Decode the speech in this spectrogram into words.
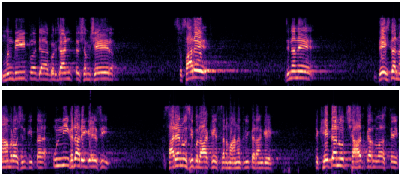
ਮਨਦੀਪ ਜਾਂ ਗੁਰਜੰਟ ਸ਼ਮਸ਼ੇਰ, ਸੋ ਸਾਰੇ ਜਿਨ੍ਹਾਂ ਨੇ ਦੇਸ਼ ਦਾ ਨਾਮ ਰੌਸ਼ਨ ਕੀਤਾ ਹੈ 19 ਖਿਡਾਰੀ ਗਏ ਸੀ। ਸਾਰਿਆਂ ਨੂੰ ਅਸੀਂ ਬੁਲਾ ਕੇ ਸਨਮਾਨਿਤ ਵੀ ਕਰਾਂਗੇ ਤੇ ਖੇਡਾਂ ਨੂੰ ਉਤਸ਼ਾਹਿਤ ਕਰਨ ਵਾਸਤੇ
